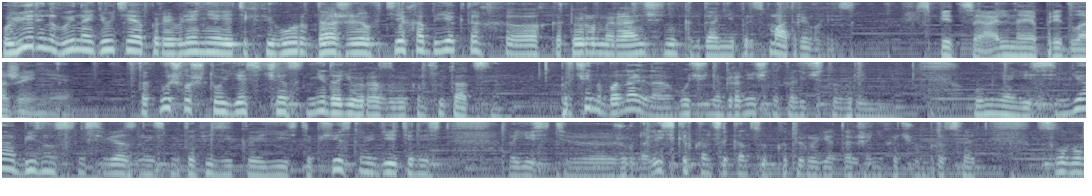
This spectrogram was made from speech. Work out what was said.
Уверен, вы найдете проявление этих фигур даже в тех объектах, э, к которым мы раньше никогда не присматривались. Специальное предложение. Так вышло, что я сейчас не даю разовые консультации. Причина банальна, очень ограниченное количество времени. У меня есть семья, бизнес, не связанный с метафизикой, есть общественная деятельность, есть э, журналистика, в конце концов, которую я также не хочу бросать. Словом,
